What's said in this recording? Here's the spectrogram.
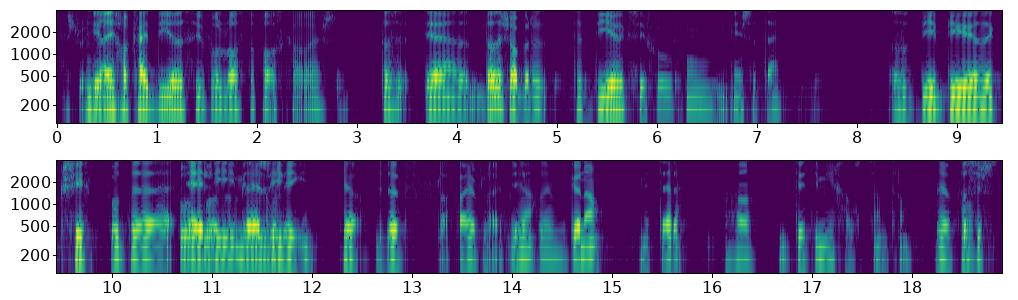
hast du Nein, ich habe kein DLC von Lost of Us gehabt, weißt du. das, ja, das ist aber der Deal gewesen vom, ersten Teil. Also, Die, die, die Geschichte von der Von- von Ellie der mit der Ellie. Kollegin. Ja, mit den Fla- Fireflies. Ja. Genau, mit der. Aha. Dort im Einkaufszentrum. Ja, voll. Das ist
